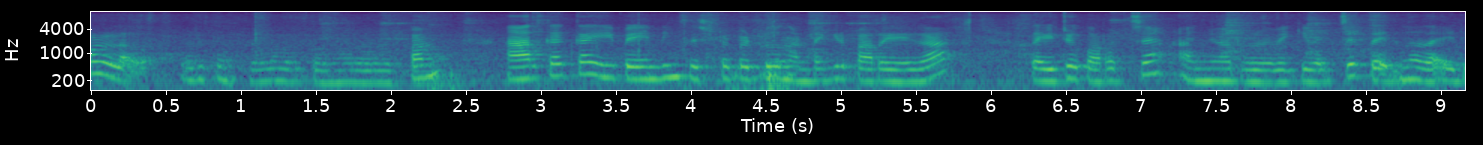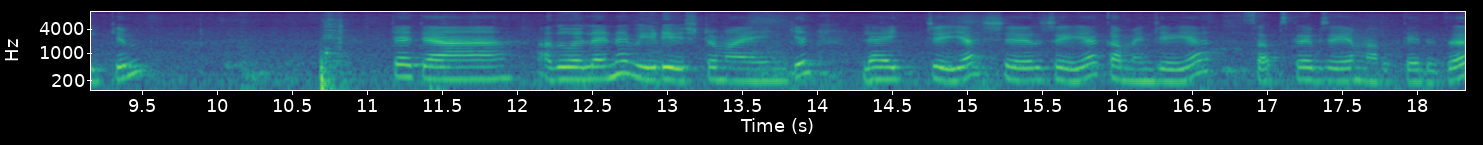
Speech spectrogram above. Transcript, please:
ഉള്ളത്. അപ്പം ആർക്കൊക്കെ ഈ പെയിന്റിങ്സ് ഇഷ്ടപ്പെട്ടു എന്നുണ്ടെങ്കിൽ പറയുക. റേറ്റ് കുറച്ച് അഞ്ഞൂറ് രൂപയ്ക്ക് വെച്ച് തരുന്നതായിരിക്കും. ടാറ്റാ. അതുപോലെ തന്നെ വീഡിയോ ഇഷ്ടമായെങ്കിൽ ലൈക്ക് ചെയ്യുക ഷെയർ ചെയ്യുക കമന്റ് ചെയ്യുക സബ്സ്ക്രൈബ് ചെയ്യാൻ മറക്കരുത്.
